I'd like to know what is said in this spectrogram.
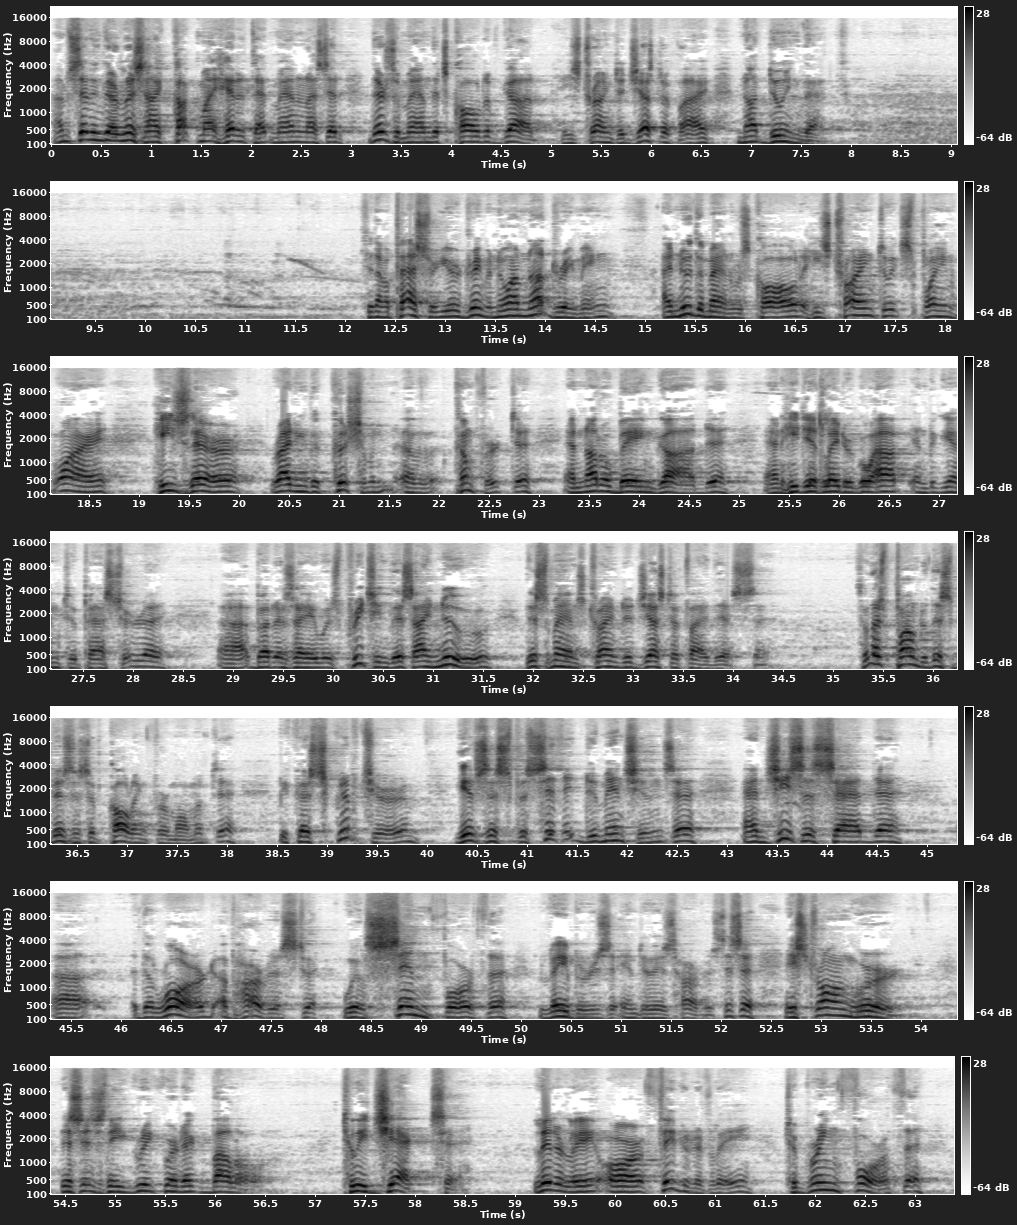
I'm sitting there listening. I cocked my head at that man and I said, There's a man that's called of God. He's trying to justify not doing that. I said, Now, Pastor, you're dreaming. No, I'm not dreaming. I knew the man was called. He's trying to explain why he's there riding the cushion of comfort uh, and not obeying God. and he did later go out and begin to pastor. Uh, uh, but as I was preaching this, I knew this man's trying to justify this. so let's ponder this business of calling for a moment, uh, because Scripture gives us specific dimensions. Uh, and Jesus said, uh, the Lord of harvest will send forth the laborers into his harvest. This is a, a strong word. This is the Greek word ekbalo, to eject, literally or figuratively, to bring forth,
